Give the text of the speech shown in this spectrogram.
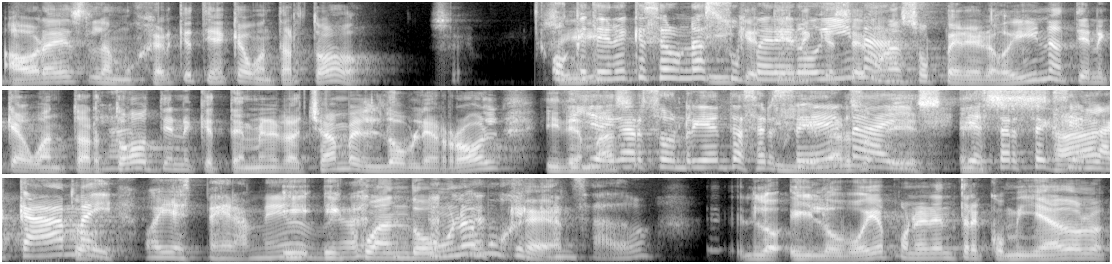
Ahora es la mujer que tiene que aguantar todo. O Sí. que tiene que ser una Y que tiene que ser superheroína. una superheroína, tiene que aguantar Claro. todo, tiene que tener la chamba, el doble rol y Y demás. llegar sonriente a hacer y cena y, es- y estar sexy en la cama y oye, espérame. Y- y cuando una mujer-. Lo- y lo voy a poner entrecomillado,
